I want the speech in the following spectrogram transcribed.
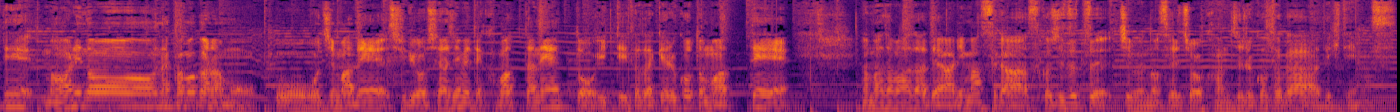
で周りの仲間からもこう小島で修行し始めて変わったねと言っていただけることもあってまあまだまだではありますが少しずつ自分の成長を感じることができています。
